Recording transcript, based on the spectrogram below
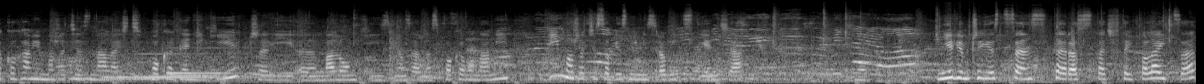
Yokohamie możecie znaleźć pokegeniki, czyli e, malunki związane z Pokemonami i możecie sobie z nimi zrobić zdjęcia. Nie wiem, czy jest sens teraz stać w tej kolejce,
